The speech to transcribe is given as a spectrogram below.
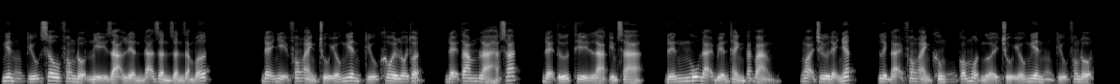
nghiên cứu sâu phong độn nhị dạ liền đã dần dần giảm bớt. Đệ nhị phong ảnh chủ yếu nghiên cứu khôi lỗi thuật, đệ tam là hạt sát đệ tứ thì là kim sa, đến ngũ đại biến thành cắt vàng, ngoại trừ đệ nhất lịch đại phong ảnh không có một người chủ yếu nghiên cứu phong độn.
